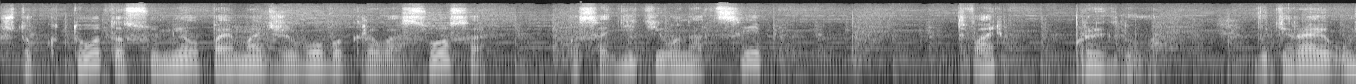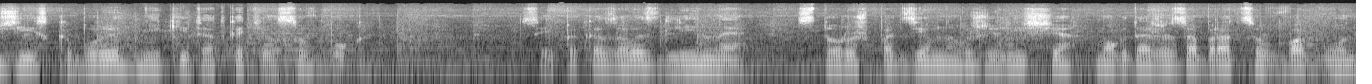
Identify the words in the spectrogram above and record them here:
что кто-то сумел поймать живого кровососа, посадить его на цепь. Тварь прыгнула. Вытирая УЗИ из кобуры, Никита откатился в бок. Цепь оказалась длинная. Сторож подземного жилища мог даже забраться в вагон,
